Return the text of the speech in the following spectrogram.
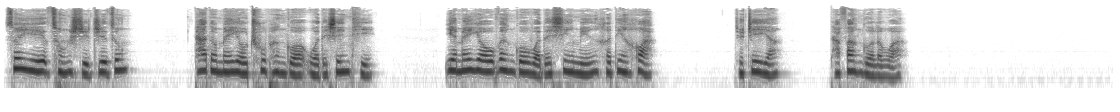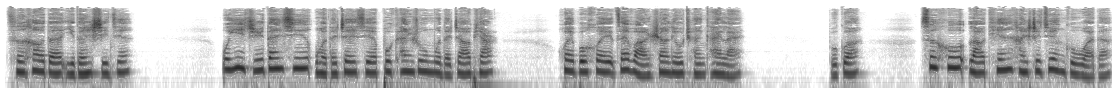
所以从始至终，他都没有触碰过我的身体，也没有问过我的姓名和电话。就这样，他放过了我。此后的一段时间，我一直担心我的这些不堪入目的照片会不会在网上流传开来。不过，似乎老天还是眷顾我的。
